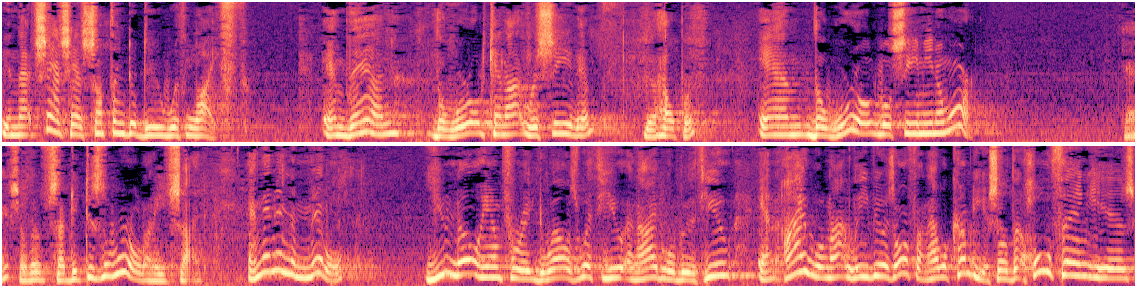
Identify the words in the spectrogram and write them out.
in that sense, has something to do with life. And then the world cannot receive him, the helper, and the world will see me no more. Okay, so the subject is the world on each side. And then in the middle, you know him, for he dwells with you, and I will be with you, and I will not leave you as orphan. I will come to you. So the whole thing is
